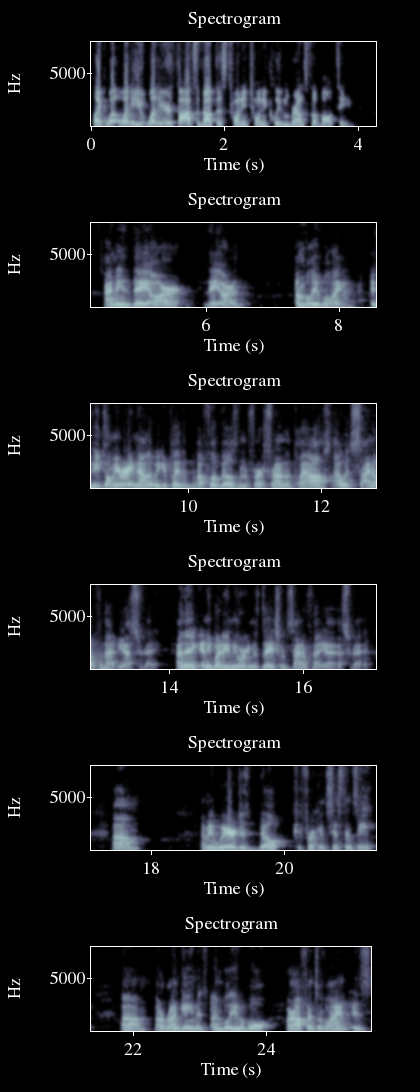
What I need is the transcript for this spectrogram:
like, what what do you what are your thoughts about this 2020 Cleveland Browns football team? I mean, they are they are unbelievable. Like if you told me right now that we could play the Buffalo Bills in the first round of the playoffs, I would sign up for that yesterday. I think anybody in the organization would sign up for that yesterday. Um, I mean, we're just built for consistency. Um, our run game is unbelievable. Our offensive line is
